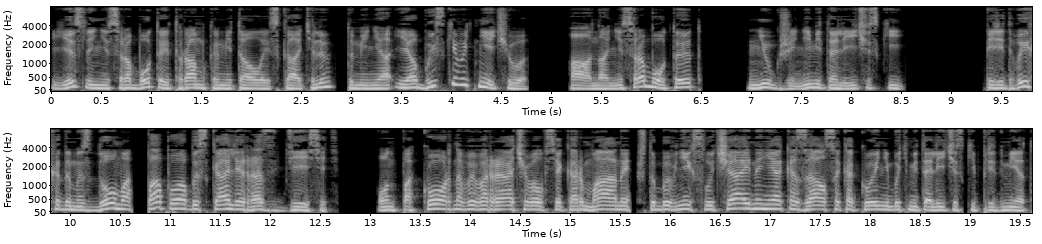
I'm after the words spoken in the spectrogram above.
«Если не сработает рамка металлоискателя, то меня и обыскивать нечего, а она не сработает. Нюк же не металлический, Перед выходом из дома папу обыскали раз десять. Он покорно выворачивал все карманы, чтобы в них случайно не оказался какой-нибудь металлический предмет.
